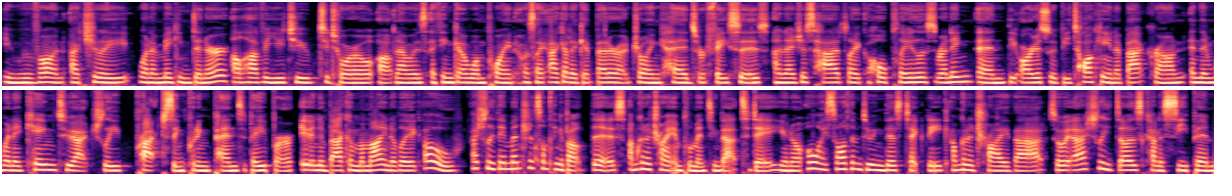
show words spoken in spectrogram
you move on, actually, when I'm making dinner, I'll have a YouTube tutorial up. And I was, I think at one point, I was like, I gotta get better at drawing heads or faces. And I just had like a whole playlist running and the artist would be talking in the background. And then when it came to actually practicing putting pen to paper, in the back of my mind, I'm like, oh, actually, they mentioned something about this. I'm going to try implementing that today. You know, oh, I saw them doing this technique. I'm going to try that. So it actually does kind of seep in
